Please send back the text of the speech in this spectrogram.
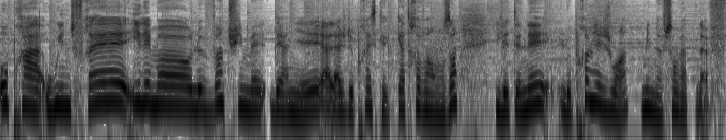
Oprah Winfrey. Il est mort le 28 mai dernier, à l'âge de presque 91 ans. Il était né le 1er juin 1929.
